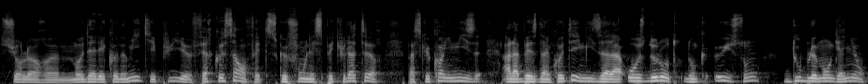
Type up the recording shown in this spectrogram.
sur leur modèle économique et puis faire que ça en fait, ce que font les spéculateurs. Parce que quand ils misent à la baisse d'un côté, ils misent à la hausse de l'autre. Donc eux, ils sont doublement gagnants.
